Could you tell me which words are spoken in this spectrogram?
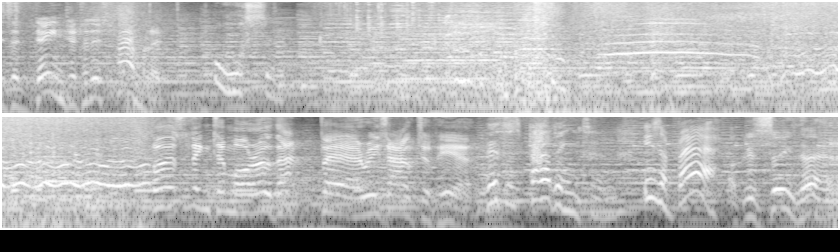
is a danger to this family. Awesome. First tomorrow, that bear is out of here. This is Paddington. He's a bear. I can see that.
